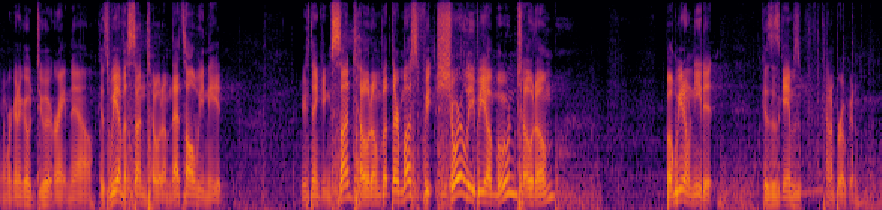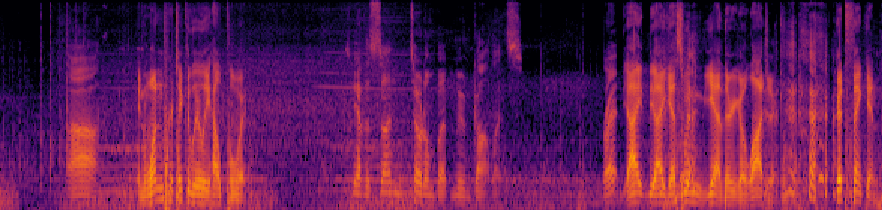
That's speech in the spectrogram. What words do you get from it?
And we're gonna go do it right now because we have a sun totem. That's all we need. You're thinking sun totem, but there must be surely be a moon totem. But we don't need it because this game's kind of broken Ah. in one particularly helpful way. So you have the sun totem, but moon gauntlets. Right? I, I guess when yeah, there you go. Logic. Good thinking.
